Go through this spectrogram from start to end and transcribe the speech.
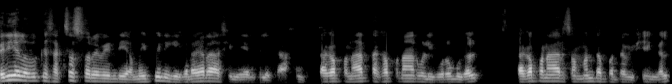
பெரிய அளவுக்கு சக்சஸ் வர வேண்டிய அமைப்பு இன்னைக்கு கடகராசி நேர்களுக்காகும் தகப்பனார் தகப்பனார் வழி உறவுகள் தகப்பனார் சம்பந்தப்பட்ட விஷயங்கள்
